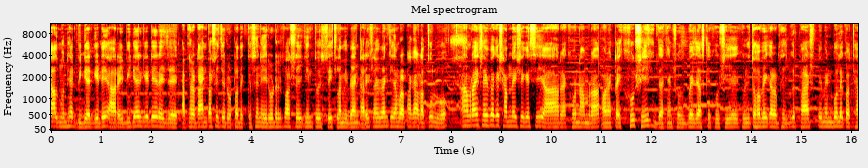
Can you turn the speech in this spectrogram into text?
লালমনিহাট বিডিআর গেটে আর এই বিডিআর গেটের এই যে আপনারা ডান পাশে যে রোডটা দেখতেছেন, এই রোডের পাশেই কিন্তু ইসলামী ব্যাংক আর ইসলামী ব্যাংক থেকে আমরা টাকাটা তুলবো। আমরা ইসলামী ব্যাংকের সামনে এসে গেছি, আর এখন আমরা অনেকটাই খুশি। দেখেন শফিক ভাই যে আজকে খুশি খুশি তো হবেই কারণ ফেসবুকের ফার্স্ট পেমেন্ট বলে কথা।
